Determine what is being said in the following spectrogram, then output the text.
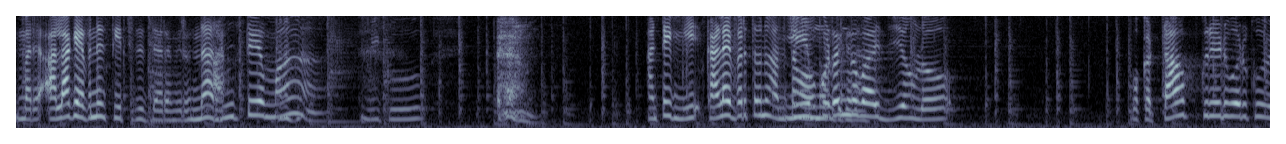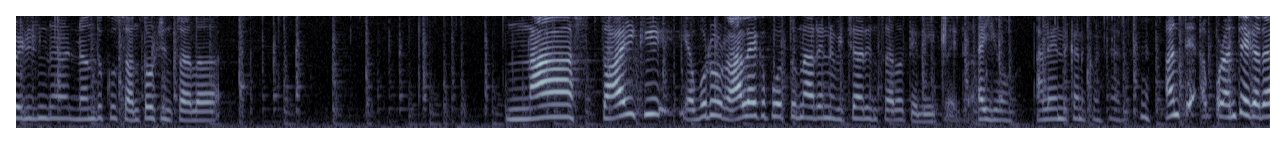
మరి అలాగే ఎవరినైనా తీర్చిదిద్దారా? మీరు ఉన్నారా? అంటే అమ్మా మీకు అంటే మీ కళ ఎవరితోనూ అంత మృదంగ. వాద్యంలో ఒక టాప్ గ్రేడ్ వరకు వెళ్ళినందుకు సంతోషించాలా? నా స్థాయికి ఎవరు రాలేకపోతున్నారని విచారించాలో తెలియట్లేదు. అయ్యో అలా ఎందుకు అనుకుంటున్నారు? అంతే అప్పుడు అంతే కదా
